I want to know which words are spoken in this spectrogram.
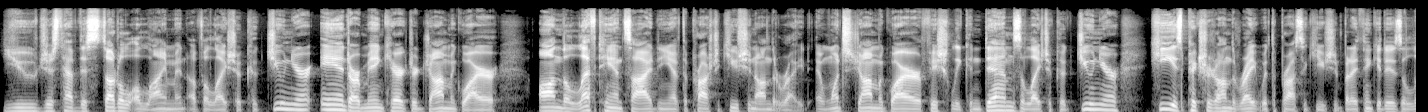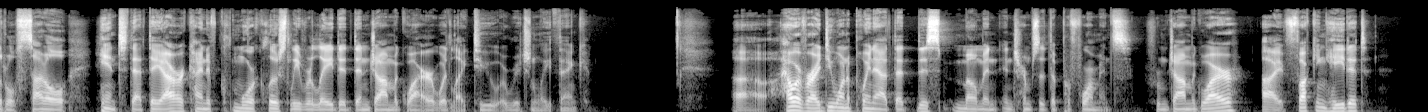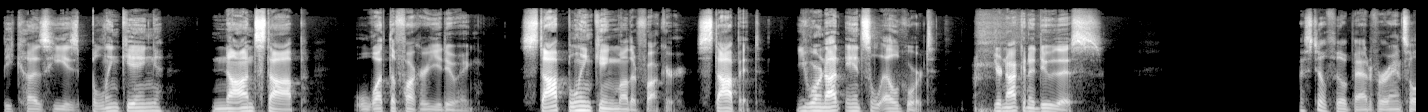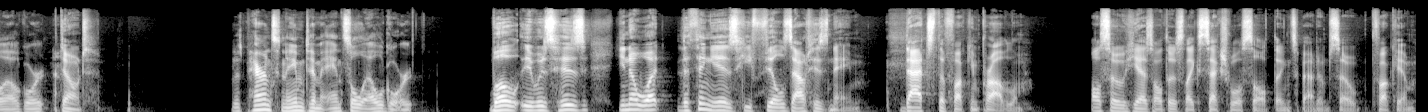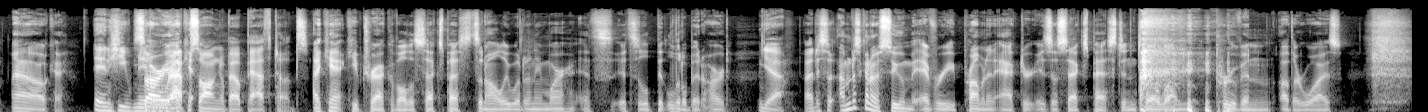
you just have this subtle alignment of Elisha Cook Jr. and our main character John McGuire on the left hand side, and you have the prosecution on the right. And once John McGuire officially condemns Elisha Cook Jr., he is pictured on the right with the prosecution. But I think it is a little subtle hint that they are kind of more closely related than John McGuire would like to originally think. Uh, however, I do want to point out that this moment, in terms of the performance from John McGuire, I fucking hate it because he is blinking nonstop. What the fuck are you doing? Stop blinking, motherfucker. Stop it. You are not Ansel Elgort. You're not going to do this. I still feel bad for Ansel Elgort. Don't. His parents named him Ansel Elgort. Well, it was his. You know what? The thing is, he fills out his name. That's the fucking problem. Also, he has all those like sexual assault things about him, so fuck him. Oh, okay. And he made Sorry, a rap song about bathtubs. I can't keep track of all the sex pests in Hollywood anymore. It's it's a little bit, little bit hard. Yeah. I just I'm just gonna assume every prominent actor is a sex pest until I'm proven otherwise.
